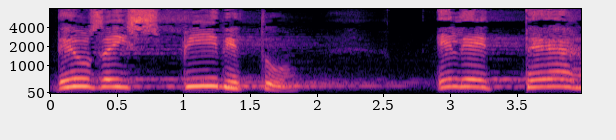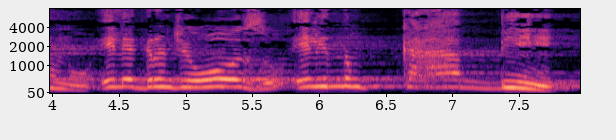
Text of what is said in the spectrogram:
Deus é espírito, ele é eterno, ele é grandioso, ele não cabe.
